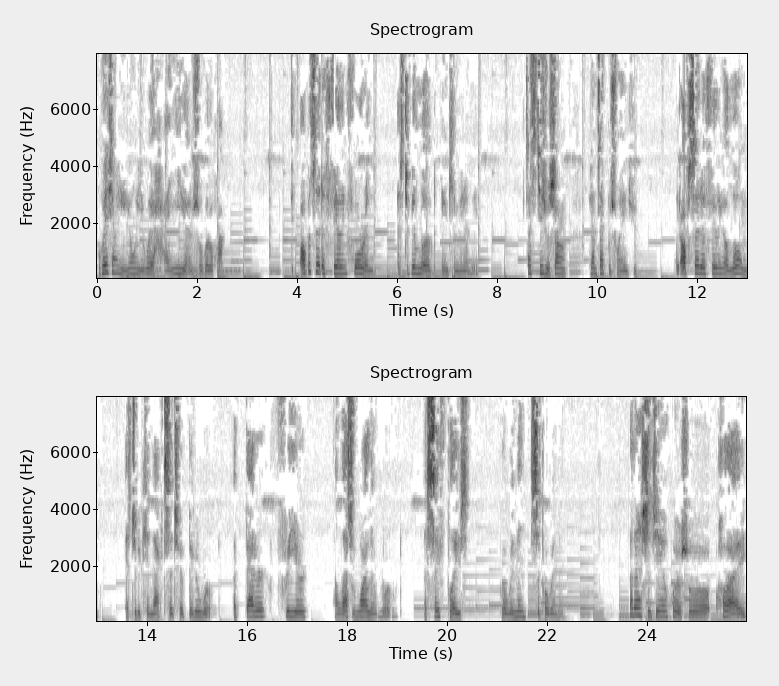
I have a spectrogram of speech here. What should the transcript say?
我会想引用一位韩议员说过的话：“The opposite of feeling foreign is to be loved in community。”在此基础上，我想再补充一句：“The opposite of feeling alone。” Is to be connected to a bigger world, a better, freer, and less violent world, a safe place where women support women. 那段时间，或者说后来，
